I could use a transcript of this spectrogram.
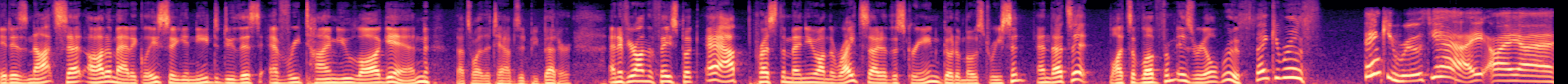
It is not set automatically, so you need to do this every time you log in. That's why the tabs would be better. And if you're on the Facebook app, press the menu on the right side of the screen, go to most recent, and that's it. Lots of love from Israel. Ruth. Thank you, Ruth. Thank you, Ruth. Yeah, I, I, uh,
